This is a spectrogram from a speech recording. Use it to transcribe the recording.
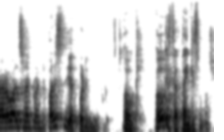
నడవాల్సినటువంటి పరిస్థితి ఏర్పడింది ఇప్పుడు. Okay okay sir thank you so much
